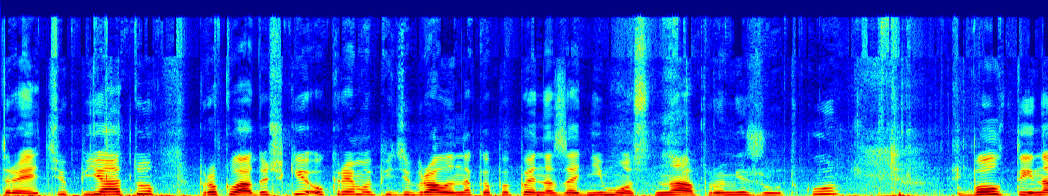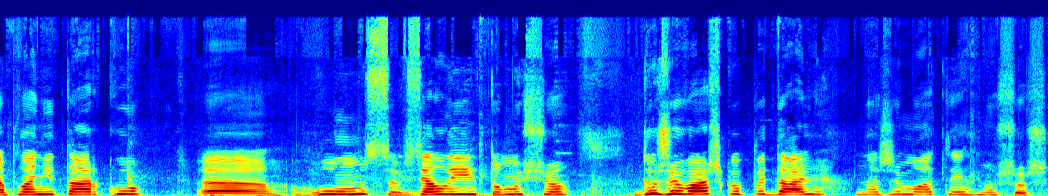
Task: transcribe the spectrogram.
третю, п'яту. Прокладочки окремо підібрали на КПП на задній мост на проміжутку. Болти на планітарку. Е, гумс взяли, тому що дуже важко педаль нажимати. Ну що ж,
